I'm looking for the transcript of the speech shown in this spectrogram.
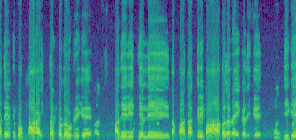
ಅದೇ ರೀತಿ ಬೊಮ್ಮಾರ ಇತ್ತಪ್ಪ ಗೌಡ್ರಿಗೆ ಅದೇ ರೀತಿಯಲ್ಲಿ ನಮ್ಮ ನಗರಿ ಮಹಾಬಲ ರೈಗಳಿಗೆ ಹೀಗೆ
